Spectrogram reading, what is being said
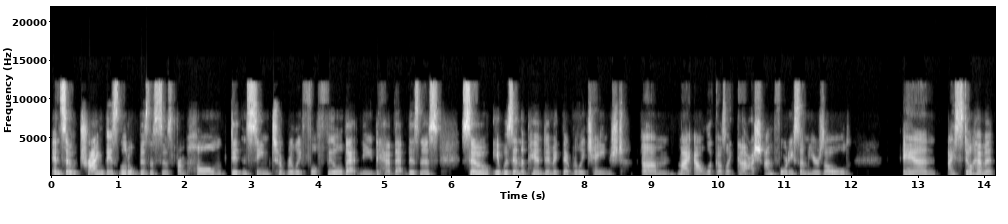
And so trying these little businesses from home didn't seem to really fulfill that need to have that business. So it was in the pandemic that really changed um, my outlook. I was like, gosh, I'm 40 some years old and I still haven't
